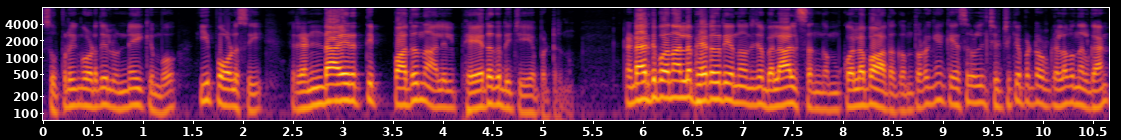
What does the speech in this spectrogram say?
സുപ്രീം കോടതിയിൽ ഉന്നയിക്കുമ്പോൾ ഈ പോളിസി രണ്ടായിരത്തി പതിനാലിൽ ഭേദഗതി ചെയ്യപ്പെട്ടിരുന്നു. രണ്ടായിരത്തി പതിനാലിലെ ഭേദഗതി എന്ന് പറഞ്ഞാൽ ബലാത്സംഗം കൊലപാതകം തുടങ്ങിയ കേസുകളിൽ ശിക്ഷിക്കപ്പെട്ടവർക്ക് ഇളവ് നൽകാൻ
